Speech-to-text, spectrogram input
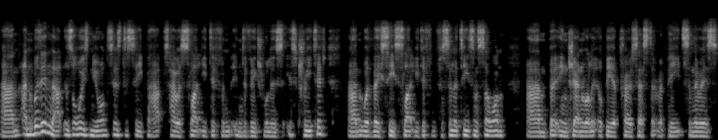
Um, and within that, there's always nuances to see perhaps how a slightly different individual is is treated, um, whether they see slightly different facilities and so on. Um, but in general, it'll be a process that repeats, and there is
